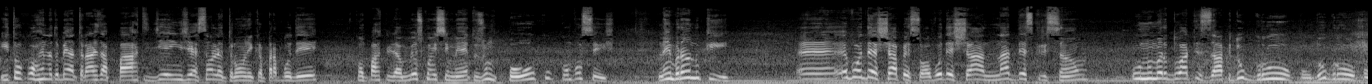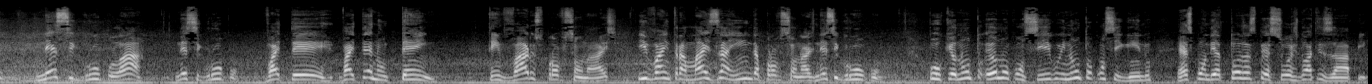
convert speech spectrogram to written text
E estou correndo também atrás da parte de injeção eletrônica para poder compartilhar meus conhecimentos um pouco com vocês. Lembrando que é, eu vou deixar, pessoal, vou deixar na descrição o número do WhatsApp do grupo, do grupo. Nesse grupo lá, nesse grupo vai ter, vai ter não tem, tem vários profissionais e vai entrar mais ainda profissionais nesse grupo, porque eu não, eu não consigo e não estou conseguindo responder a todas as pessoas do WhatsApp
